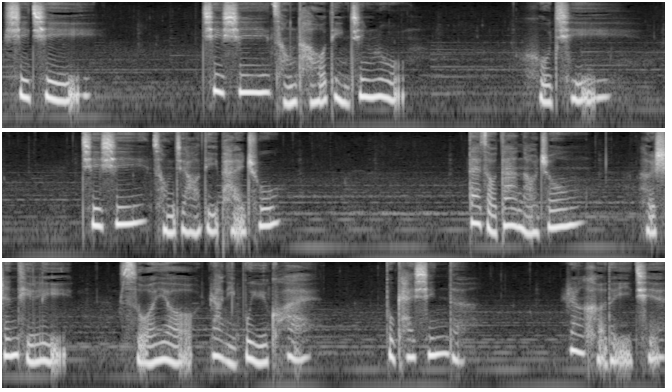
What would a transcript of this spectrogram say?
吸气，气息从头顶进入，呼气。气息从脚底排出，带走大脑中和身体里所有让你不愉快、不开心的任何的一切，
